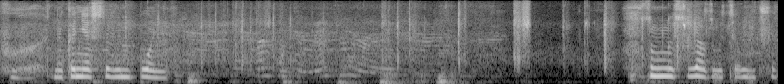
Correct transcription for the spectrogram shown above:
Фу, наконец-то він поняв. со мной связываться лучше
